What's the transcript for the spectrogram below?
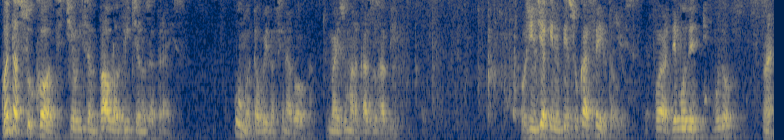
Quantas Sukkot tinham em São Paulo há 20 anos atrás? Uma, talvez na sinagoga, mais uma na casa do Rabi. Hoje em dia, quem não tem Sukkot é feio, talvez. É fora, demodé, mudou. Não é?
